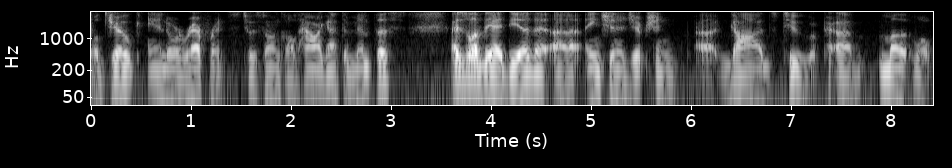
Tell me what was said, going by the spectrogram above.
well joke and or reference to a song called how i got to memphis i just love the idea that uh, ancient egyptian uh, gods to uh, mother, well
